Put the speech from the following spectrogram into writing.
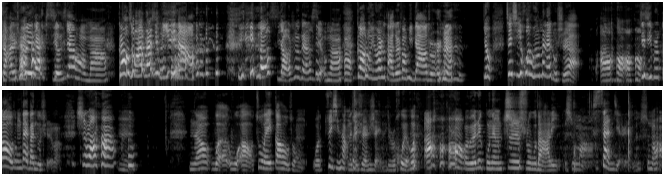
咋的了？注意点形象好吗？高晓松还不让擤鼻涕呢？你能小声点行吗？高晓松一会儿打嗝放屁吧嗒嘴儿呢。哟，这期慧慧又没来主持，哦哦哦，这期不是高晓松代班主持吗？是吗？嗯，你知道我我啊作为高晓松，我最欣赏的主持人是谁呢？就是慧慧。啊，我觉得这姑娘知书达理，是吗？善解人意，是吗？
